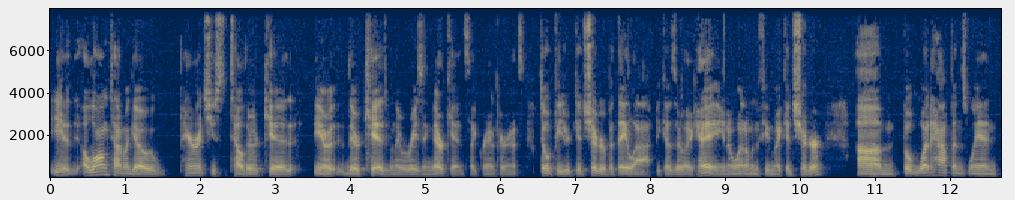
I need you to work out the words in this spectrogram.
you know, a long time ago, parents used to tell their kid, you know, their kids when they were raising their kids, like grandparents, don't feed your kid sugar, but they laugh because they're like, hey, you know what, I'm going to feed my kid sugar. Um, but what happens when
